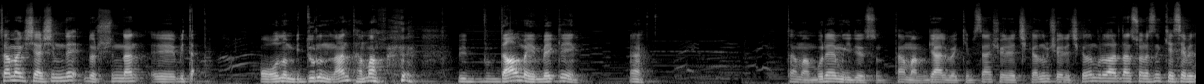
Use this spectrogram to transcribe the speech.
Tamam arkadaşlar şimdi dur şundan e, bir ta... Oğlum bir durun lan tamam. bir, dalmayın bekleyin. Heh. Tamam buraya mı gidiyorsun? Tamam gel bakayım sen şöyle çıkalım şöyle çıkalım. Buralardan sonrasını kesebil...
